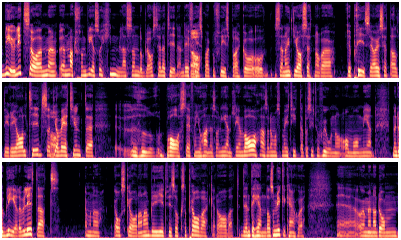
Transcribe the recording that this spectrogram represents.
blir ju lite så en, en match som blir så himla sönderblåst hela tiden. Det är frispark ja. på frispark och, och sen har inte jag sett några repriser. Jag har ju sett allt i realtid så att ja. jag vet ju inte eh, hur bra Stefan Johannesson egentligen var. Alltså då måste man ju titta på situationer om och om igen. Men då blir det väl lite att, jag menar åskådarna blir givetvis också påverkade av att det inte händer så mycket kanske. Eh, och jag menar de,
